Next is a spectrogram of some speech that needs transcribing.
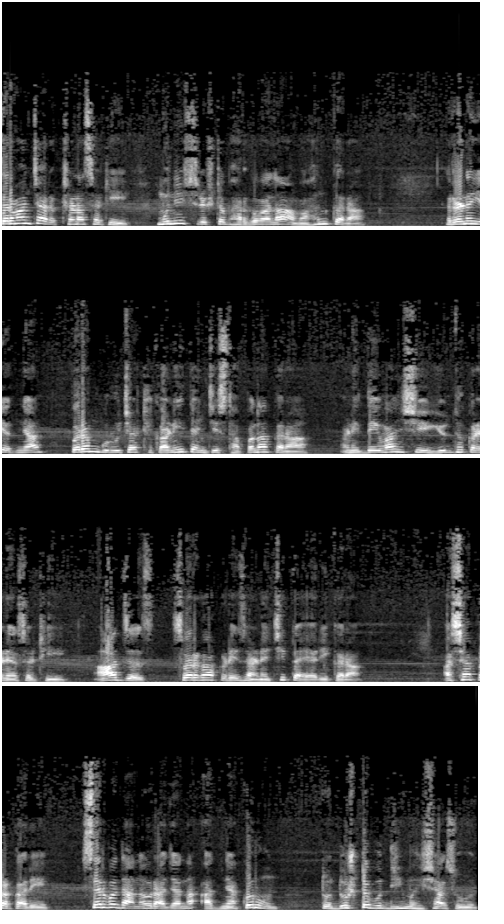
सर्वांच्या रक्षणासाठी मुनी श्रेष्ठ भार्गवाला आवाहन करा. रणयज्ञात परमगुरूच्या ठिकाणी त्यांची स्थापना करा आणि देवांशी युद्ध करण्यासाठी आजच स्वर्गाकडे जाण्याची तयारी करा. अशा प्रकारे सर्व दानव राजांना आज्ञा करून तो दुष्टबुद्धी महिषासून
